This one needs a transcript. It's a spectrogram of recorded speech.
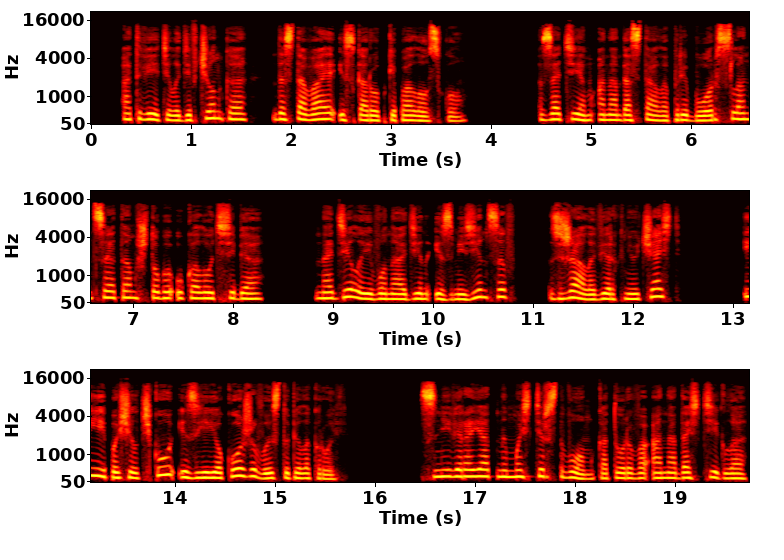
— ответила девчонка, доставая из коробки полоску. Затем она достала прибор с ланцетом, чтобы уколоть себя, надела его на один из мизинцев, сжала верхнюю часть, и по щелчку из ее кожи выступила кровь. С невероятным мастерством, которого она достигла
